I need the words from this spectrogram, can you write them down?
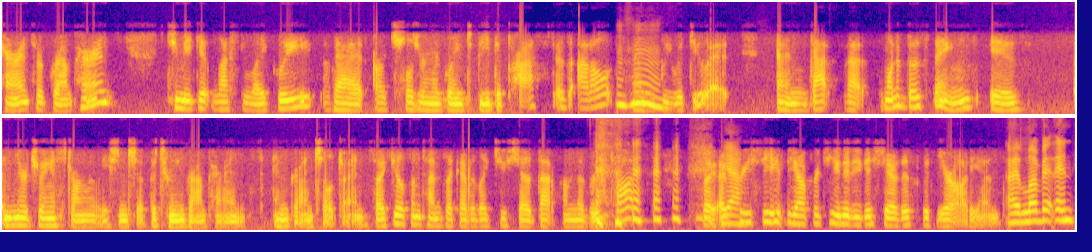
parents or grandparents to make it less likely that our children are going to be depressed as adults, mm-hmm. then we would do it. And that, that one of those things is nurturing a strong relationship between grandparents and grandchildren. So I feel sometimes like I would like to shout that from the rooftop. so I yeah. appreciate the opportunity to share this with your audience. I love it. And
